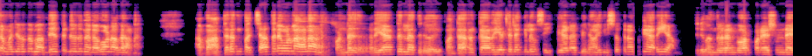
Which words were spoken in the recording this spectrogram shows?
സംബന്ധിച്ചിടത്തോളം അദ്ദേഹത്തിന്റെ ഒരു നിലപാട് അതാണ്. അപ്പൊ അത്തരം പശ്ചാത്തലമുള്ള ആളാണ്. പണ്ട് അറിയാത്തില്ല തിരു മറ്റാർക്ക് അറിയത്തില്ലെങ്കിലും സി പി ഐയുടെ ബിനോയ് വിശ്വത്തിനൊക്കെ അറിയാം. തിരുവനന്തപുരം കോർപ്പറേഷന്റെ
